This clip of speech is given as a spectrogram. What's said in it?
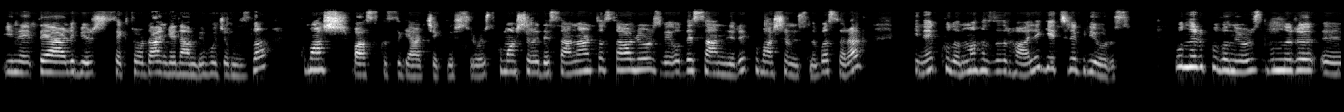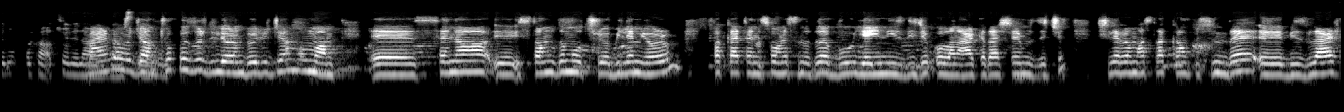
yine değerli bir sektörden gelen bir hocamızla kumaş baskısı gerçekleştiriyoruz. Kumaşlara desenler tasarlıyoruz ve o desenleri kumaşların üstüne basarak yine kullanıma hazır hale getirebiliyoruz. Bunları kullanıyoruz. Bunları e, mutlaka atölyelerde Merve Hocam çok özür diliyorum böleceğim ama e, Sena e, İstanbul'da mı oturuyor bilemiyorum. Fakat hani sonrasında da bu yayını izleyecek olan arkadaşlarımız için Şile ve Maslak kampüsünde e, bizler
